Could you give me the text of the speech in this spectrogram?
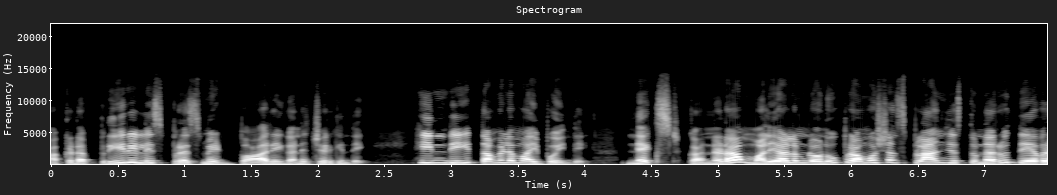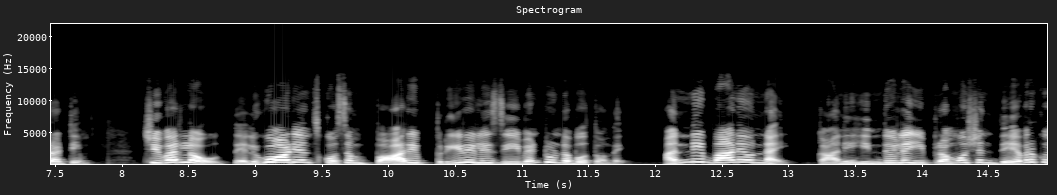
అక్కడ ప్రీ రిలీజ్ ప్రెస్ మీట్ భారీగానే జరిగింది. హిందీ తమిళం అయిపోయింది. నెక్స్ట్ కన్నడ మలయాళంలోనూ ప్రమోషన్స్ ప్లాన్ చేస్తున్నారు దేవర టీం. చివర్లో తెలుగు ఆడియన్స్ కోసం భారీ ప్రీ రిలీజ్ ఈవెంట్ ఉండబోతోంది. అన్నీ బానే ఉన్నాయి కానీ హిందువులే ఈ ప్రమోషన్ దేవరకు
